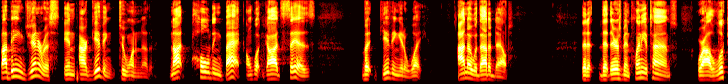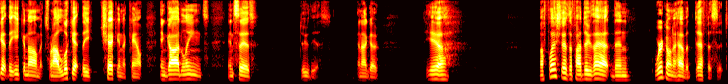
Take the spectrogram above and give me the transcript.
by being generous in our giving to one another, not holding back on what God says, but giving it away. I know without a doubt that, it, that there's been plenty of times where I look at the economics, when I look at the checking account, and God leans and says, Do this. And I go, Yeah. My flesh says if I do that, then we're going to have a deficit.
